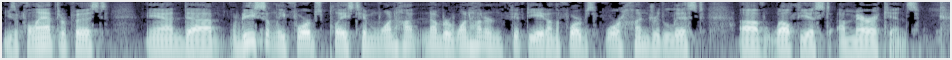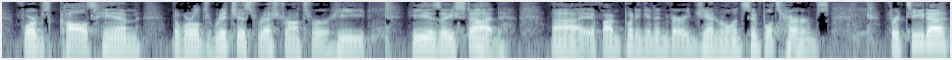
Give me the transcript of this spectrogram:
He's a philanthropist, and uh, recently Forbes placed him one, number 158 on the Forbes 400 list of wealthiest Americans. Forbes calls him the world's richest restaurateur. He he is a stud, uh, if I'm putting it in very general and simple terms. Fertitta,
